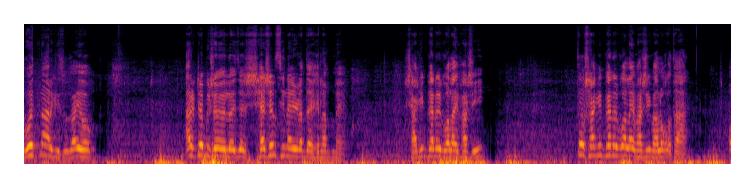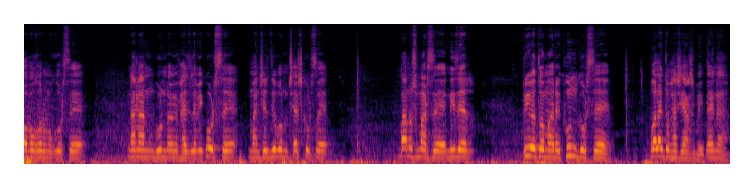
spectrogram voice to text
রোদ না আর কিছু, যাই হোক। আরেকটা বিষয় হলো যে শেষের সিনারিটা দেখেন আপনি। শাকিব খানের গলায় ফাঁসি। তো শাকিব খানের গলায় ফাঁসি ভালো কথা। অপকর্ম করছে, নানান গুন্ডামি, ফাজলামি করছে, মানুষের জীবন শেষ করছে। মানুষ মারছে, নিজের প্রিয়তমারে খুন করছে। গলায় তো ফাঁসি আসবেই, তাই না?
